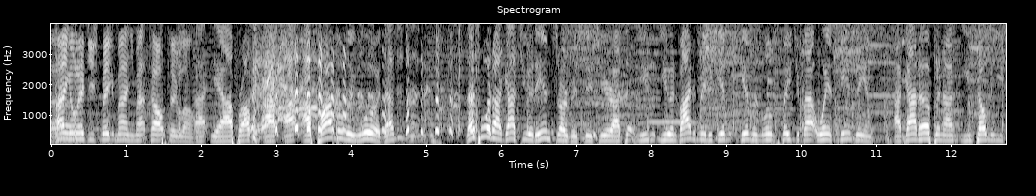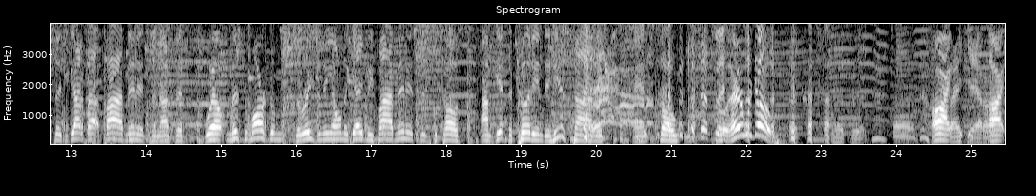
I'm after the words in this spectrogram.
I ain't gonna let you speak man. You might talk too long. Uh, yeah, I probably, I, I, I probably would. That's that's what I got you at in service this year. I t- you you invited me to give give a little speech about Wes Kinsey, and I got up and I, you told me you said you got about five minutes, and I said, well, Mr. Markham, the reason he only gave me five minutes is because I'm getting to cut into his time, if, and so so there we go. That's it. All right. Thank you, Adam. All right.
